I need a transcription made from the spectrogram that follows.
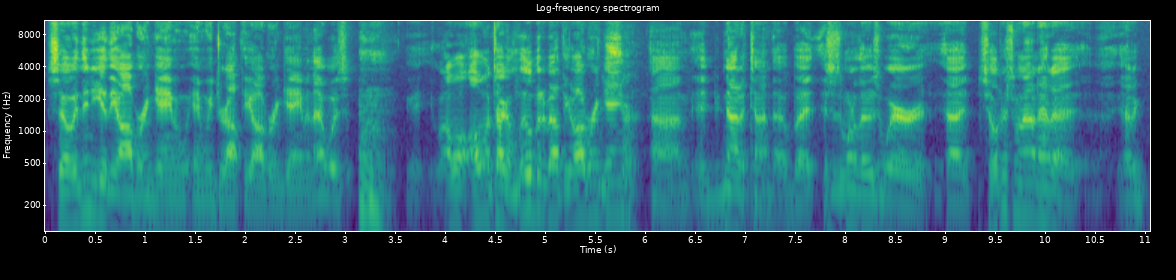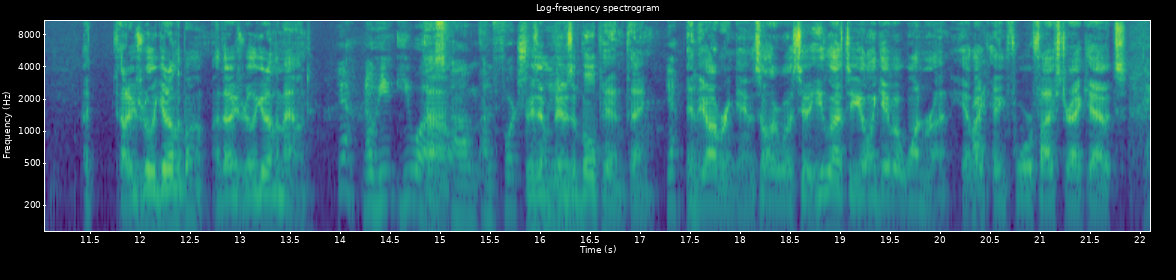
so, and then you get the Auburn game, and we dropped the Auburn game, and that was. I want to talk a little bit about the Auburn game. Sure. Um, not a ton though, but this is one of those where uh, Childress went out and had a had a. I thought he was really good on the bump. I thought he was really good on the mound. Yeah. No, he, he was. um, uh, It was unfortunately. a it was a bullpen thing. Yeah. In the Auburn game, that's all there was to it. He left. He only gave up one run. He had like Right. I think four or five strikeouts. Yeah.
